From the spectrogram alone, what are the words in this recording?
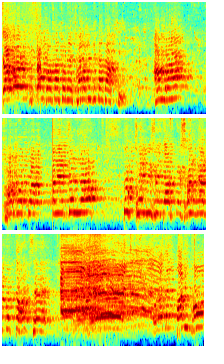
যখন প্রশাসনের সহযোগিতা চাচ্ছি আমরা সর্বোচ্চ জন্য দুঃখের বিষয়ে আজকে সংগ্রাম করতে হচ্ছে। ওনাদের বাড়ি ঘর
